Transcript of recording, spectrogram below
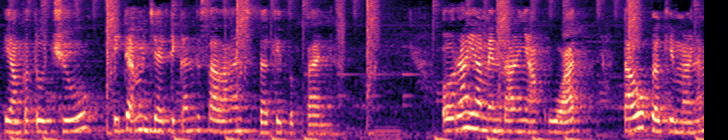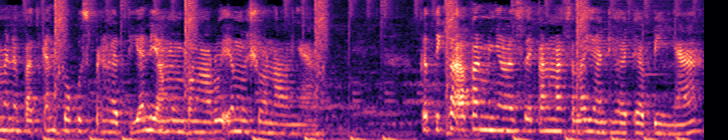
Yang ketujuh, tidak menjadikan kesalahan sebagai beban. Orang yang mentalnya kuat tahu bagaimana menempatkan fokus perhatian yang mempengaruhi emosionalnya. Ketika akan menyelesaikan masalah yang dihadapinya,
